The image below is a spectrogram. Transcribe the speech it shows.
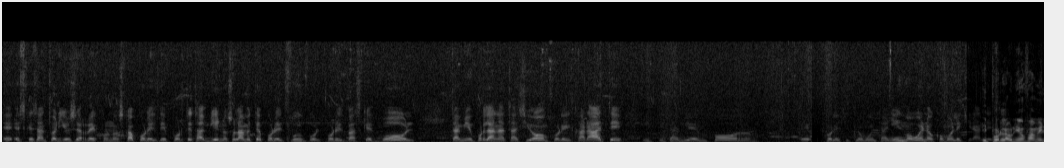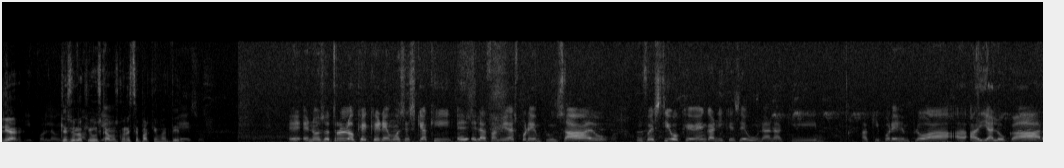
es que Santuario se reconozca por el deporte también, no solamente por el fútbol, por el básquetbol, también por la natación, por el karate y, y también por, eh, por el ciclomontañismo, bueno, como le quieran Y por la decir. unión familiar, Y por la que eso es unión lo que buscamos con este parque infantil. Eso. Eh, eh, nosotros lo que queremos es que aquí eh, las familias, por ejemplo, un sábado, un festivo, que vengan y que se unan aquí, aquí por ejemplo, a, a- a dialogar,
